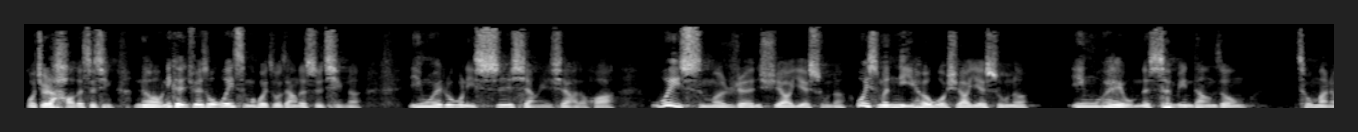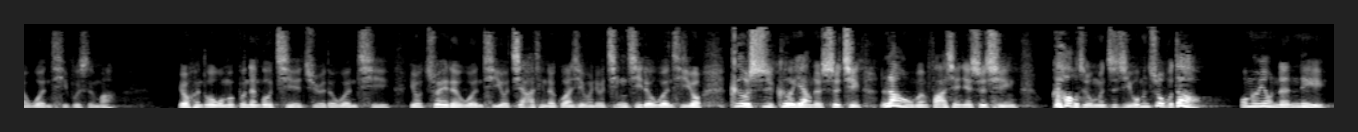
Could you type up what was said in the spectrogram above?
我觉得好的事情，no。你可能觉得说，为什么会做这样的事情呢？因为如果你思想一下的话，为什么人需要耶稣呢？为什么你和我需要耶稣呢？因为我们的生命当中充满了问题，不是吗？有很多我们不能够解决的问题，有罪的问题，有家庭的关系问题，有经济的问题，有各式各样的事情，让我们发现一件事情：靠着我们自己，我们做不到。我们没有能力，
